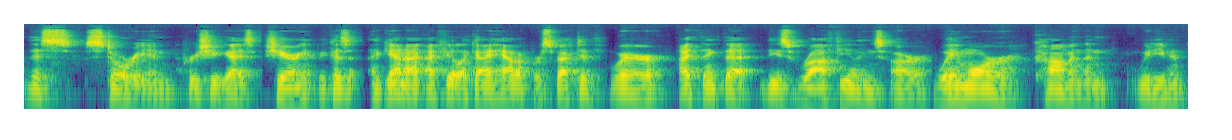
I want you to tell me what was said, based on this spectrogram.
this story, and appreciate you guys sharing it because, again, I, I feel like I have a perspective where I think that these raw feelings are way more common than we'd even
